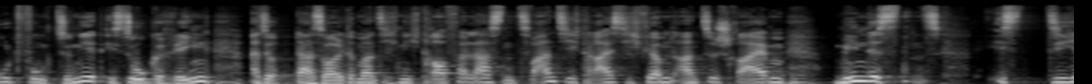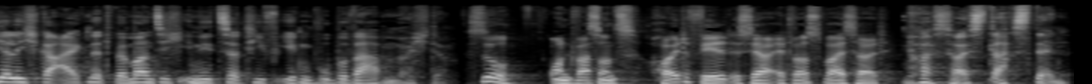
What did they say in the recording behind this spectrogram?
gut funktioniert, ist so gering. Also da sollte man sich nicht drauf verlassen. 20, 30 Firmen anzuschreiben, mindestens ist sicherlich geeignet, wenn man sich initiativ irgendwo bewerben möchte. So, und was uns heute fehlt, ist ja etwas Weisheit. Was heißt das denn?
